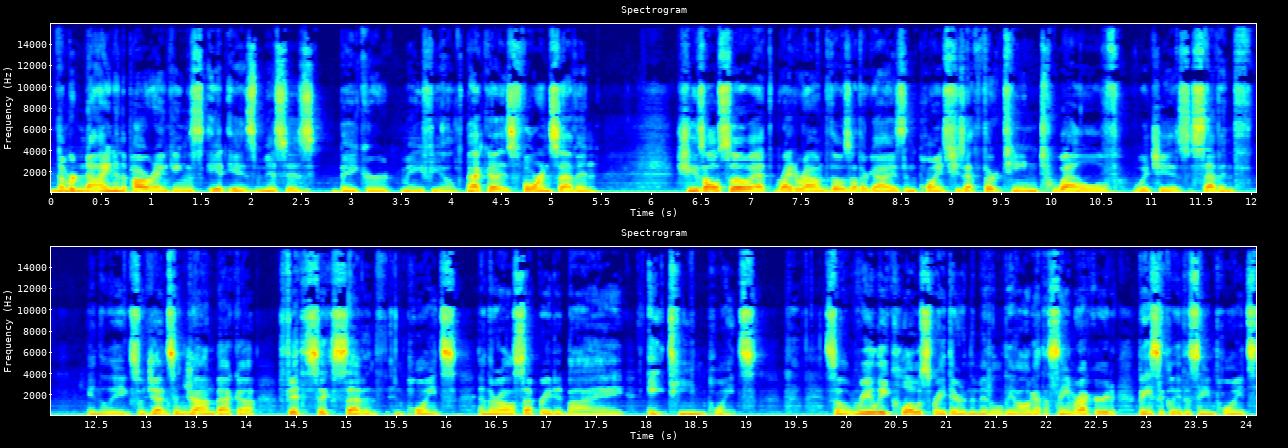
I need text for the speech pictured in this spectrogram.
Number nine in the power rankings, it is Mrs. Baker Mayfield. Becca is four and seven. She's also at right around those other guys in points. She's at 13 12, which is seventh in the league. So Jensen, John, Becca, fifth, sixth, seventh in points, and they're all separated by 18 points. So really close right there in the middle. They all got the same record, basically the same points.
